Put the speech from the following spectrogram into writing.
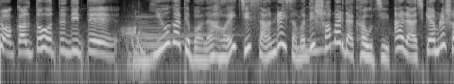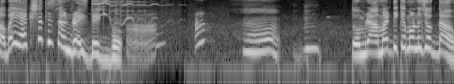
সকাল তো হতে দিতে ইয়োগাতে বলা হয় যে সানরাইজ আমাদের সবার দেখা উচিত আর আজকে আমরা সবাই একসাথে সানরাইজ দেখব তোমরা আমার দিকে মনোযোগ দাও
